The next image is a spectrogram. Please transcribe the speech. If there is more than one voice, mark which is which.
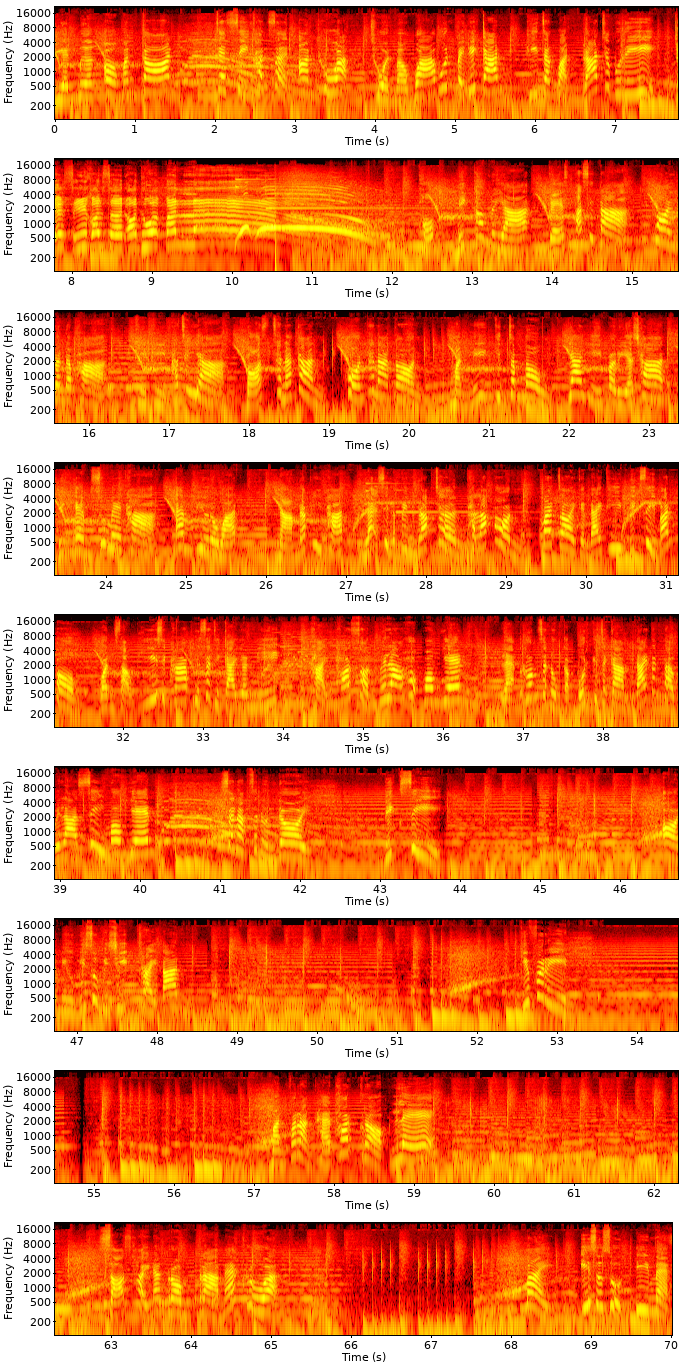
Speaker 1: เยือนเมืองโอ่งมังกรเจ็ดสีคอนเสิร์ตออนทัวร์ชวนมาว้าวุ่นไปด้วยกัน ที่จังหวัดราชบุรี
Speaker 2: เจ็ดสีคอนเสิร์ตออนทัวร์มาแล้ว
Speaker 1: มิกทอมระยะ เกรซพัสิตา พลอยรันดาภาพีพีพัชยา บอสชนะกันโหนธนากร มันนี่กิจจำนง ยาหยีปริยชาติบิ๊กเอ็มสุเมธา แอมพิรวัตรน้ำระพีพัฒน์และศิลปินรับเชิญพลพล มาจอยกันได้ที่บิ๊กซีบ้านโป่ง วันเสาร์ที่ 25 พฤศจิกายนนี้ ถ่ายทอดสดเวลา 6 โมงเย็น และร่วมสนุกกับบูธกิจกรรมได้ตั้งแต่เวลา 4 โมงเย็น สนับสนุนโดย บิ๊กซีออนิวมิสูบิชิไทรตันกิฟฟรีน มันฝรั่งแท้ทอดกรอบเลซอสหอยนางรมตราแม่ครัว ใหม่ อีซูซูดีแม็ก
